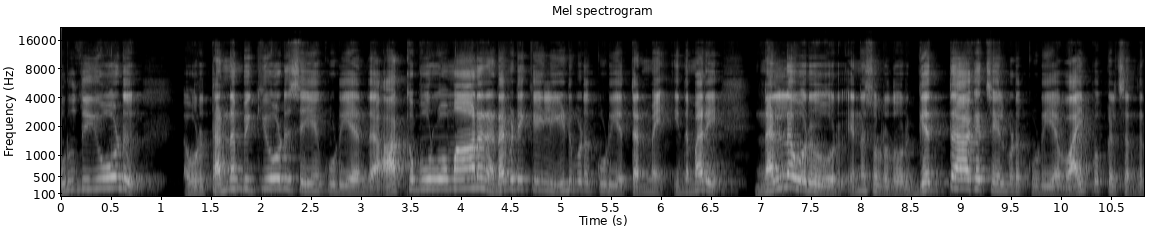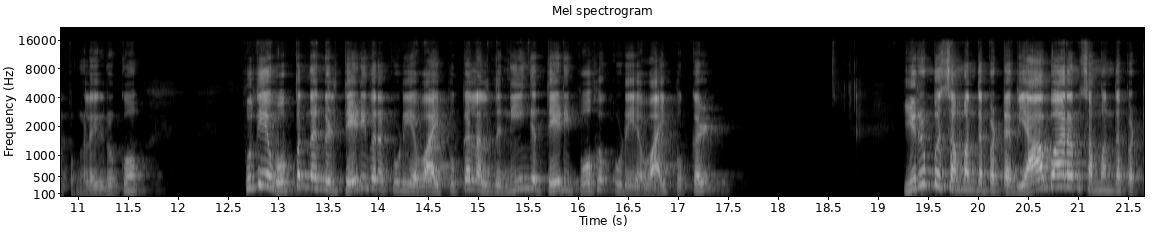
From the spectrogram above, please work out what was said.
உறுதியோடு ஒரு தன்னம்பிக்கையோடு செய்யக்கூடிய அந்த ஆக்கபூர்வமான நடவடிக்கையில் ஈடுபடக்கூடிய தன்மை இந்த மாதிரி நல்ல ஒரு ஒரு என்ன சொல்கிறது ஒரு கெத்தாக செயல்படக்கூடிய வாய்ப்புகள் சந்தர்ப்பங்கள் இருக்கும். புதிய ஒப்பந்தங்கள் தேடி வரக்கூடிய வாய்ப்புகள் அல்லது நீங்கள் தேடி போகக்கூடிய வாய்ப்புகள். இரும்பு சம்பந்தப்பட்ட வியாபாரம் சம்பந்தப்பட்ட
